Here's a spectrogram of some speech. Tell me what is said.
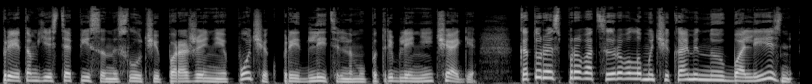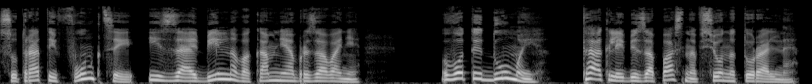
При этом есть описанный случай поражения почек при длительном употреблении чаги, которая спровоцировала мочекаменную болезнь с утратой функции из-за обильного камнеобразования. Вот и думай, так ли безопасно все натуральное.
